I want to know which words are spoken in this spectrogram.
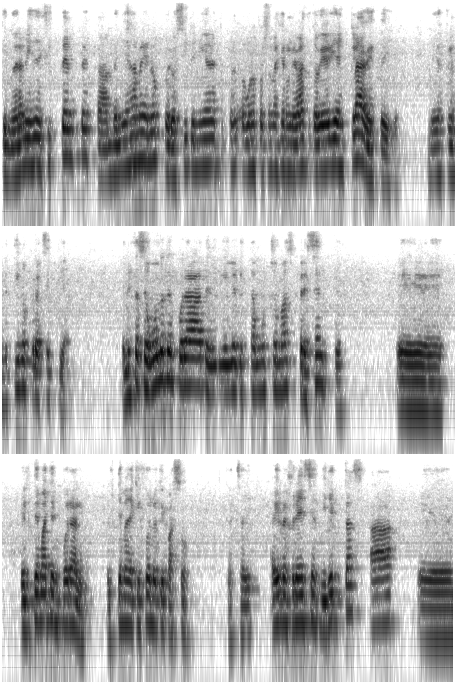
Que no eran inexistentes, estaban venidas a menos, pero sí tenían estos- algunos personajes relevantes, todavía había enclaves de ellos medios clandestinos, pero existían. En esta segunda temporada te diría yo que está mucho más presente eh, el tema temporal, el tema de qué fue lo que pasó. ¿cachai? Hay referencias directas a eh,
